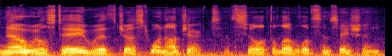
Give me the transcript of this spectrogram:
Now we'll stay with just one object. It's still at the level of sensation,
